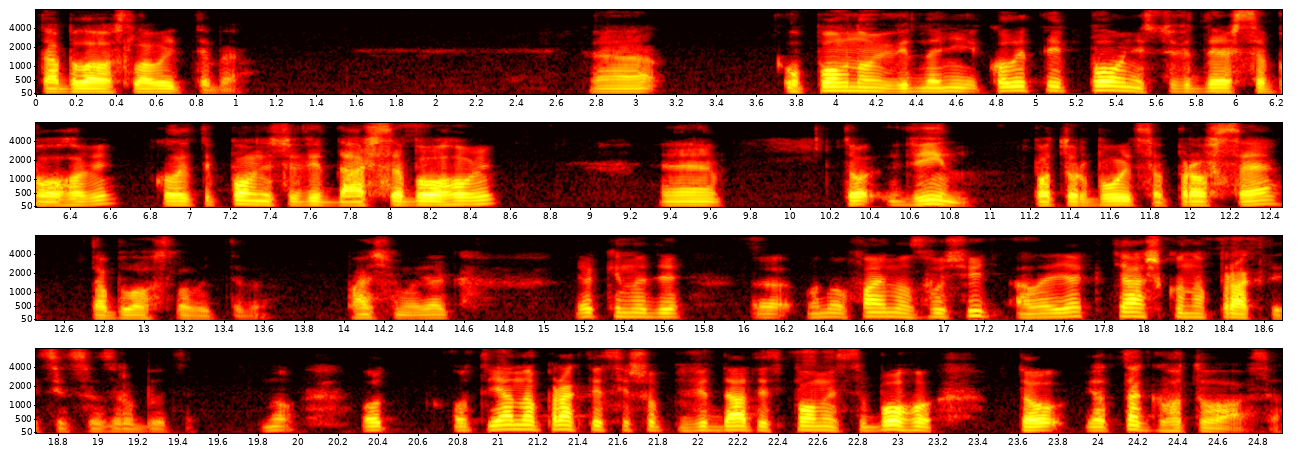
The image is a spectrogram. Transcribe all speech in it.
та благословить тебе. У повному відданні, коли ти повністю віддаєшся Богові, коли ти повністю віддашся Богові, е, то Він потурбується про все та благословить тебе. Бачимо, як, як іноді е, воно файно звучить, але як тяжко на практиці це зробити. Ну, от, от я на практиці, щоб віддатись повністю Богу, то я так готувався.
